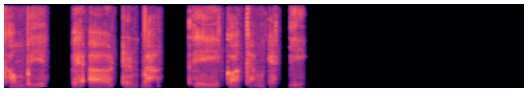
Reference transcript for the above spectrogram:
không biết về ở trên mặt thì có cảm giác gì.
